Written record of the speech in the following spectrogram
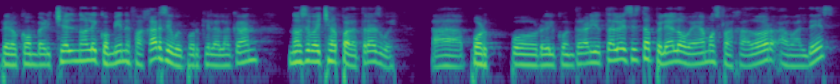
pero con Berchel no le conviene fajarse, güey, porque el alacrán no se va a echar para atrás, güey. Ah, por, por el contrario, tal vez esta pelea lo veamos fajador a Valdés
